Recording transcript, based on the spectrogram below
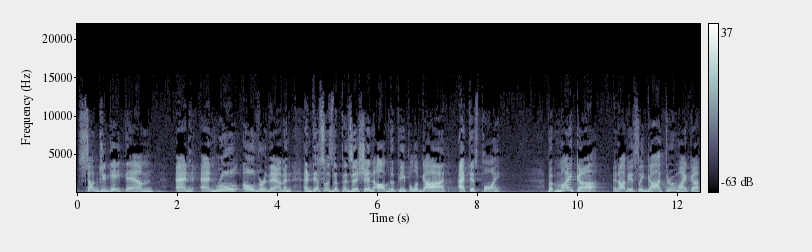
subjugate them and, and rule over them. And, and this was the position of the people of God at this point. But Micah and obviously, God, through Micah,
